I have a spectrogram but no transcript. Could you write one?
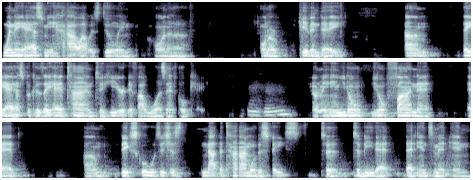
when they asked me how I was doing on a on a given day, um, they asked because they had time to hear if I wasn't okay. Mm-hmm. You know what I mean? And you don't you don't find that at um, big schools. It's just not the time or the space to to be that that intimate and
